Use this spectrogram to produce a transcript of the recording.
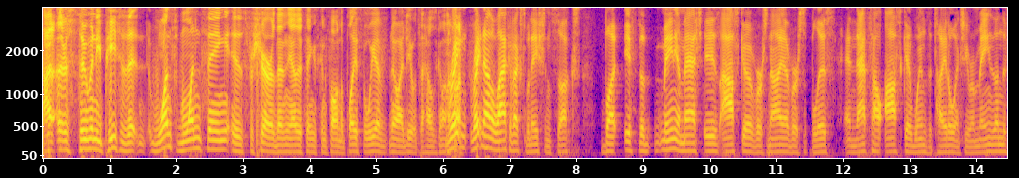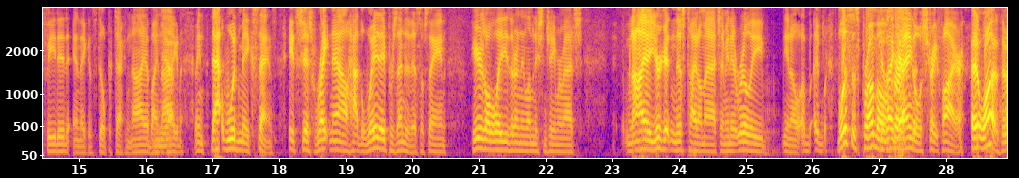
I, there's so many pieces that once one thing is for sure, then the other things can fall into place. But we have no idea what the hell's going on. right right now the lack of explanation sucks. But if the Mania match is Asuka versus Nia versus Bliss, and that's how Asuka wins the title and she remains undefeated, and they can still protect Nia by Nia. I mean that would make sense. It's just right now how the way they presented this of saying, here's all the ladies that are in the elimination chamber match. Nia, you're getting this title match. I mean, it really, you know, uh, uh, Bliss's promo her angle was straight fire. It was. It,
